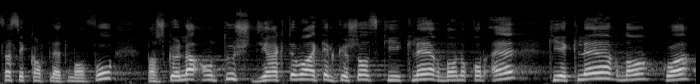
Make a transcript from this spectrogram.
ça c'est complètement faux parce que là on touche directement à quelque chose qui est clair dans le Coran, qui est clair dans quoi?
